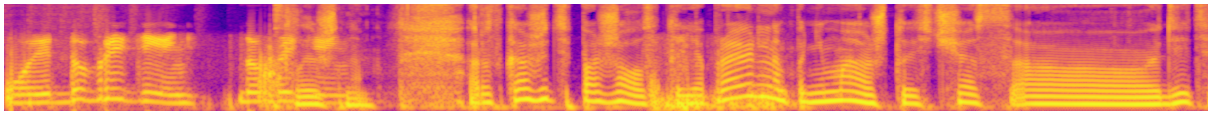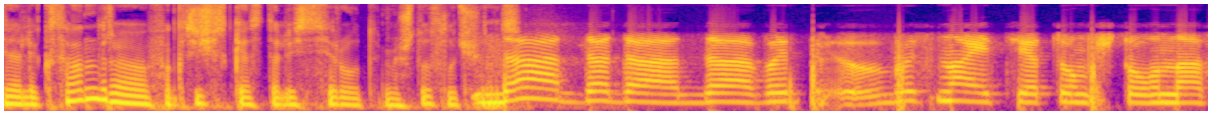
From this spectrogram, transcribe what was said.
Ой, добрый день. Добрый Слышно. День. Расскажите, пожалуйста, я правильно понимаю, что сейчас э, дети Александра фактически остались сиротами? Что случилось? Да, да, да, да. Вы, вы знаете о том, что у нас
